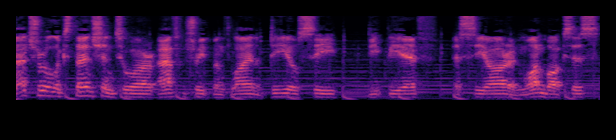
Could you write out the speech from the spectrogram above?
natural extension to our after-treatment line of DOC, DPF, SCR and one boxes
